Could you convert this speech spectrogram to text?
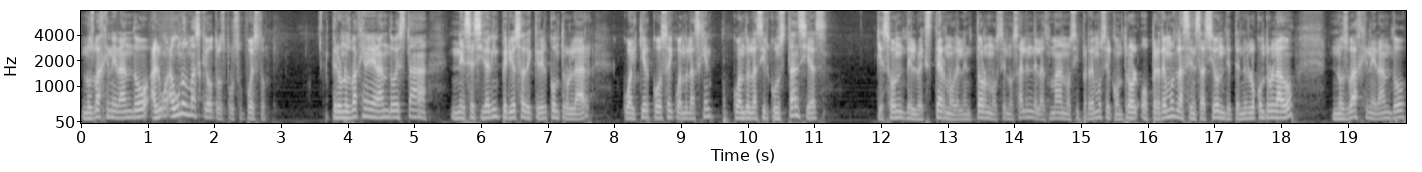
nos va generando, a unos más que otros, por supuesto, pero nos va generando esta necesidad imperiosa de querer controlar cualquier cosa y cuando las, cuando las circunstancias que son de lo externo, del entorno, se nos salen de las manos y perdemos el control o perdemos la sensación de tenerlo controlado, nos va generando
